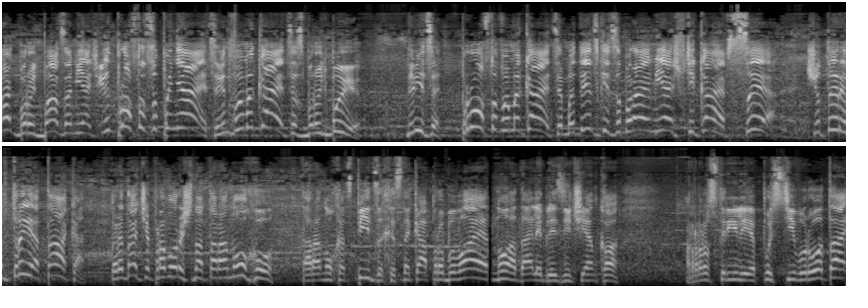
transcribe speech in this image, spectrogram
Так, боротьба за м'яч. Він просто зупиняється, він вимикається з боротьби. Дивіться, просто вимикається. Мединський забирає м'яч, втікає. Все. 4 в 3 атака. Передача праворуч на Тарануху. Тарануха з-під захисника пробиває. Ну а далі Близніченко розстрілює пусті ворота.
